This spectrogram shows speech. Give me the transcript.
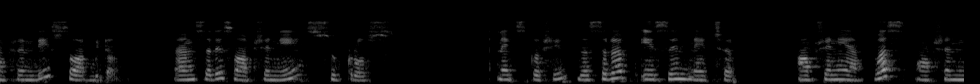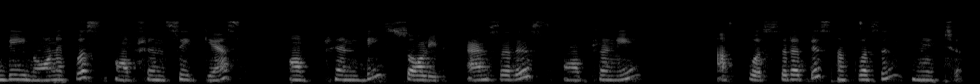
option D sorbitol. Answer is option A sucrose. Next question. The syrup is in nature. Option A aqueous, option B non-aqueous, option C gas, option D solid. Answer is option A aqueous. Syrup is aqueous in nature.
